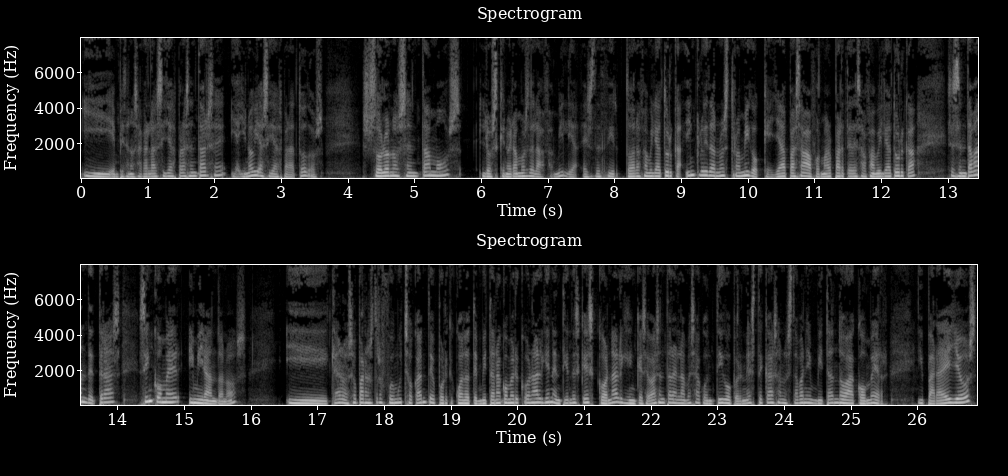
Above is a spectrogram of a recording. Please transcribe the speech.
Y empiezan a sacar las sillas para sentarse y allí no había sillas para todos. Solo nos sentamos los que no éramos de la familia, es decir, toda la familia turca, incluida nuestro amigo que ya pasaba a formar parte de esa familia turca, se sentaban detrás sin comer y mirándonos. Y claro, eso para nosotros fue muy chocante porque cuando te invitan a comer con alguien entiendes que es con alguien que se va a sentar en la mesa contigo, pero en este caso nos estaban invitando a comer y para ellos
